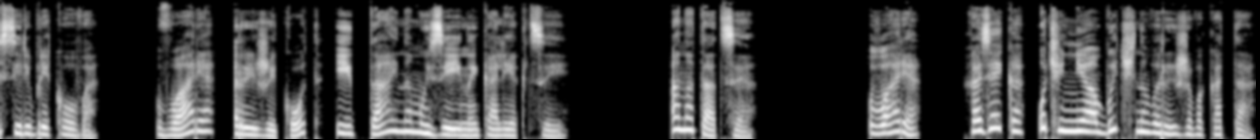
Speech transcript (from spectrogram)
Серебрякова. Варя, рыжий кот и тайна музейной коллекции. Аннотация. Варя — хозяйка очень необычного рыжего кота,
